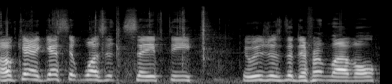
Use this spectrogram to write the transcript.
Okay, I guess it wasn't safety. It was just a different level.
